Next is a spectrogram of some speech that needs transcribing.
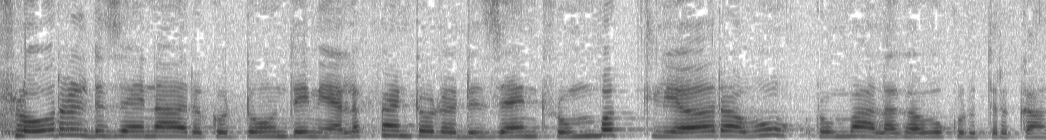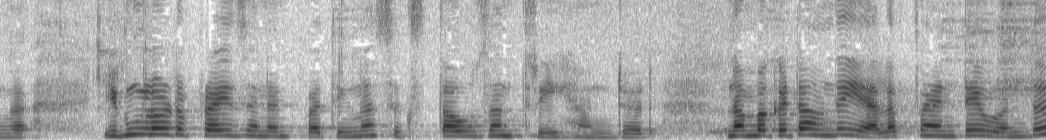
ஃப்ளோரல் டிசைனாக இருக்கட்டும் தென் எலஃபெண்ட்டோட டிசைன் ரொம்ப கிளியராகவும் ரொம்ப அழகாகவும் கொடுத்துருக்காங்க. இவங்களோட ப்ரைஸ் என்னென்னு பார்த்தீங்கன்னா சிக்ஸ் தௌசண்ட் த்ரீ ஹண்ட்ரட் நம்மக்கிட்ட வந்து எலஃபெண்ட்டே வந்து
